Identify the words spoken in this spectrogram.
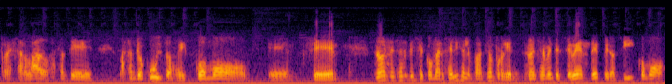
reservados, bastante bastante ocultos de cómo eh, se no necesariamente se comercializa la información porque no necesariamente se vende, pero sí cómo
